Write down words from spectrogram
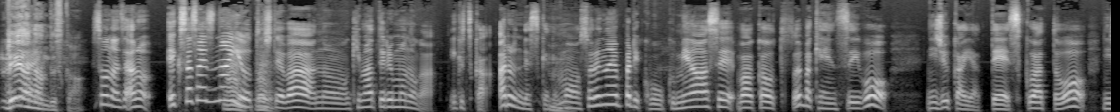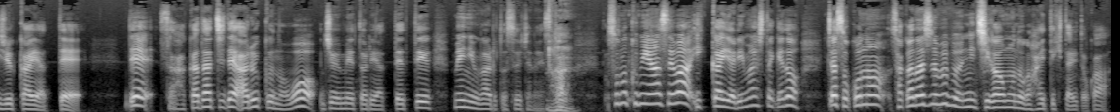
レアなんですか、そうなんです。あのエクササイズ内容としては、あの決まってるものがいくつかあるんですけども、それのやっぱりこう組み合わせワークアウト例えば懸垂を20回やってスクワットを20回やってでさ逆立ちで歩くのを10メートルやってっていうメニューがあるとするじゃないですか。はい。その組み合わせは1回やりましたけどじゃあそこの逆立ちの部分に違うものが入ってきたりとか。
